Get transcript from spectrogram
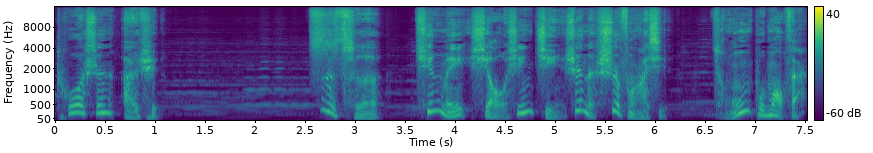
脱身而去。自此，青梅小心谨慎地侍奉阿喜，从不冒犯，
